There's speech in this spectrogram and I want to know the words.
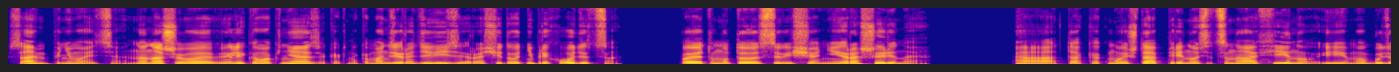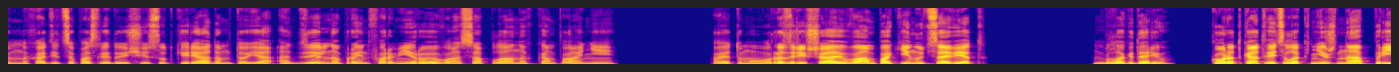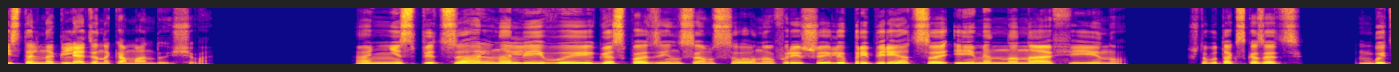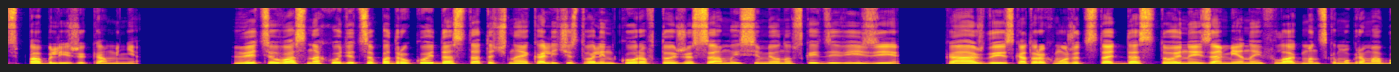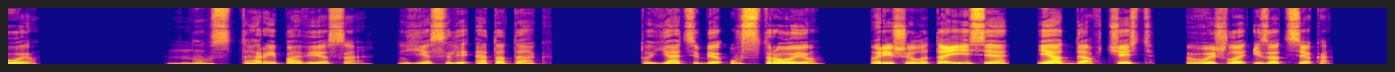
Сами понимаете, на нашего великого князя, как на командира дивизии, рассчитывать не приходится. Поэтому то совещание расширенное. А так как мой штаб переносится на Афину, и мы будем находиться последующие сутки рядом, то я отдельно проинформирую вас о планах компании. Поэтому разрешаю вам покинуть совет. Благодарю, коротко ответила княжна, пристально глядя на командующего. А не специально ли вы, господин Самсонов, решили припереться именно на Афину, чтобы, так сказать, быть поближе ко мне? Ведь у вас находится под рукой достаточное количество линкоров той же самой Семеновской дивизии, каждый из которых может стать достойной заменой флагманскому громобою. Ну, старый повеса, если это так, то я тебе устрою», — решила Таисия и, отдав честь, вышла из отсека.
